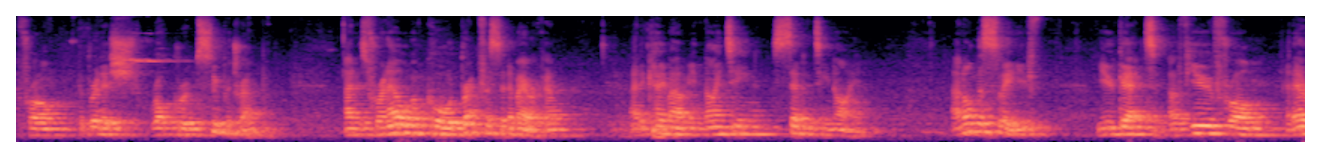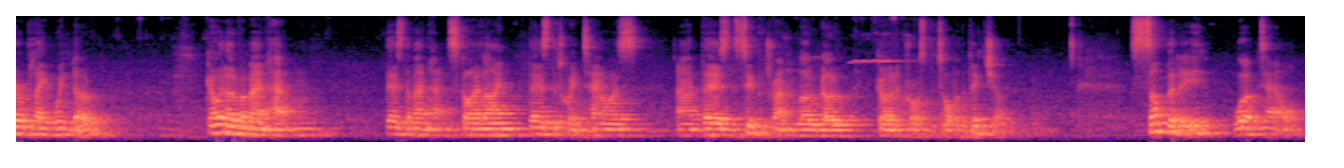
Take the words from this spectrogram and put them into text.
from the British rock group Supertramp. And it's for an album called Breakfast in America, and it came out in 1979. And on the sleeve, you get a view from an aeroplane window going over Manhattan. There's the Manhattan skyline, there's the Twin Towers, and there's the Supertramp logo going across the top of the picture. Somebody worked out,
